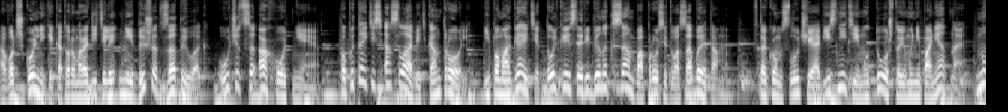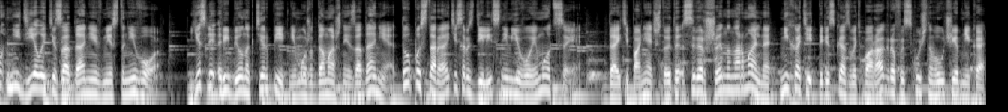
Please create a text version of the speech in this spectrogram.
А вот школьники, которым родители не дышат в затылок, учатся охотнее. Попытайтесь ослабить контроль и помогайте только если ребенок сам попросит вас об этом. В таком случае объясните ему то, что ему непонятно, но не делайте задание вместо него. Если ребенок терпеть не может домашние задания, то постарайтесь разделить с ним его эмоции. Дайте понять, что это совершенно нормально не хотеть пересказывать параграф из скучного учебника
